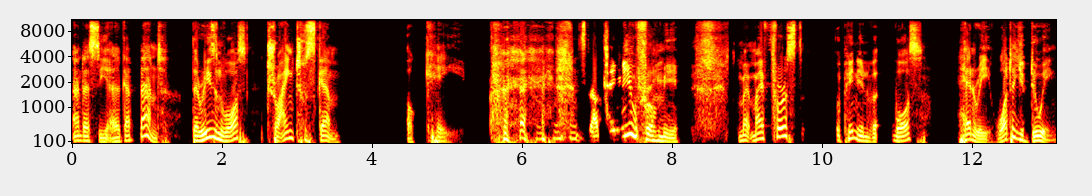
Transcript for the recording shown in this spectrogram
And I see I got banned. The reason was trying to scam. Okay. Something new from me my, my first opinion was Henry, what are you doing?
